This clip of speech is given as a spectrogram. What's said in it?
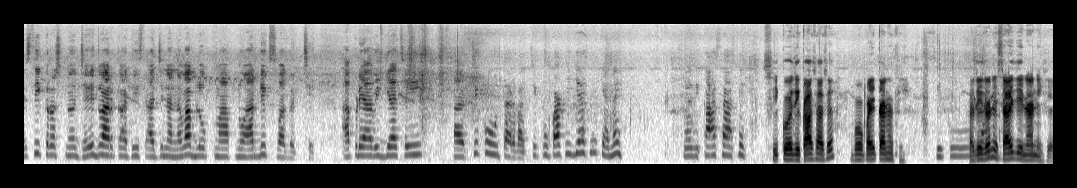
જય શ્રી કૃષ્ણ જય દ્વારકાધીશ. આજના નવા બ્લોકમાં આપનું હાર્દિક સ્વાગત છે. આપણે આવી ગયા છે ચીકુ ઉતારવા. ચીકુ પાકી ગયા છે કે નહીં? હજી કાસા છે? ચીકુ હજી કાસા છે? બહુ પાયકા નથી. હજી જો ને સાઈજી નાની છે.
